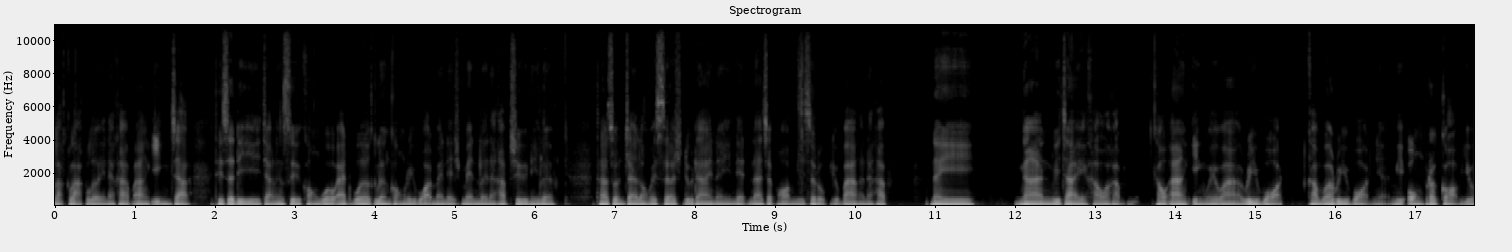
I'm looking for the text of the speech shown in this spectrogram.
หลักๆ เลยนะครับ อ้างอิงจากทฤษฎีจากหนังสือของ World at Work เรื่องของ reward management เลยนะครับ ชื่อนี้เลย ถ้าสนใจลองไปเซิร์ชดูได้ในเน็ตน่าจะพอมีสรุปอยู่บ้างนะครับ ในงานวิจัยเขาครับเขาอ้างอิงไว้ว่า reward คำว่า reward เนี่ยมีองค์ประกอบอยู่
